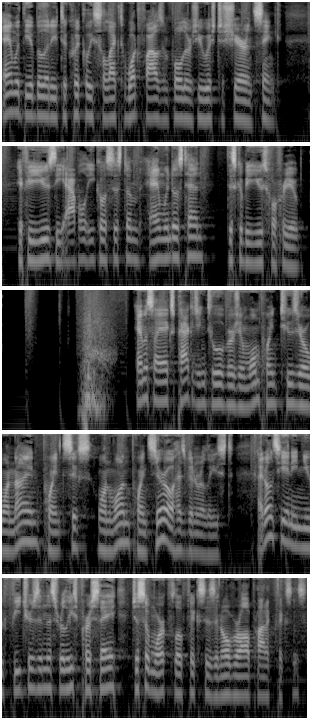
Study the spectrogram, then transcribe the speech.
and with the ability to quickly select what files and folders you wish to share and sync. If you use the Apple ecosystem and Windows 10, this could be useful for you. MSIX packaging tool version 1.2019.611.0 has been released. I don't see any new features in this release per se, just some workflow fixes and overall product fixes.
